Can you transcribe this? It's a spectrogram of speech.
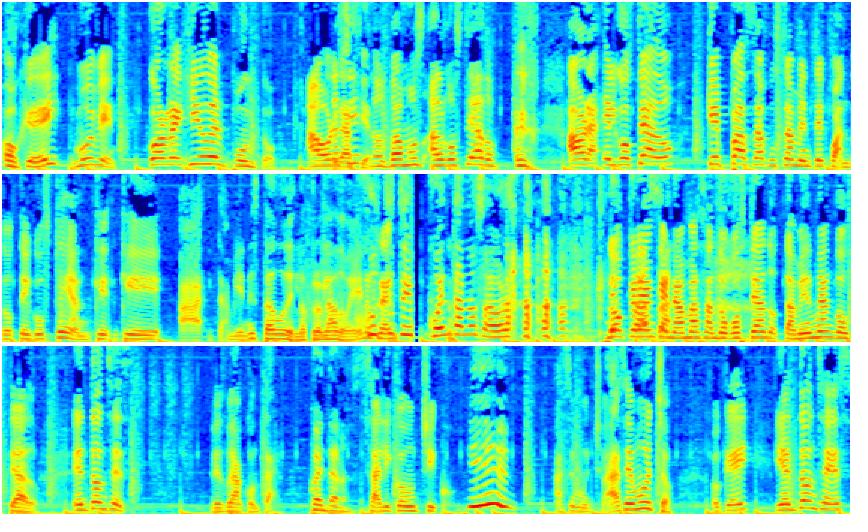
Ok, muy bien. Corregido el punto. Ahora sí, nos vamos al gosteado. Ahora, el gosteado, ¿qué pasa justamente cuando te gostean? Que, que ah, también he estado del otro lado, ¿eh? No crean, te- cuéntanos ahora. ¿qué no crean pasa? que nada más ando gosteando, también me han gosteado. Entonces, les voy a contar. Cuéntanos. Salí con un chico. Hace mucho, hace mucho, ¿ok? Y entonces,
